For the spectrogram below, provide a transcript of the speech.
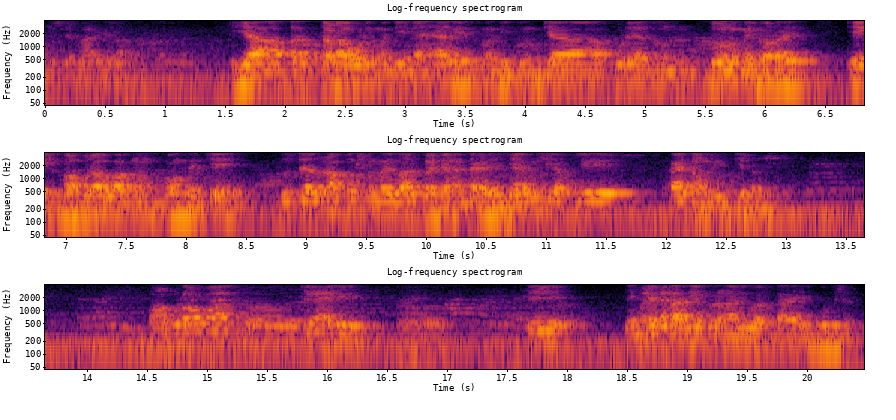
विषय मार्गी लावायचा या आता चढाओढीमध्ये येण्या ह्या रेसमध्ये तुमच्यापुढे अजून दोन उमेदवार आहेत. एक बाबुराव वाघ म्हणून काँग्रेसचे दुसरे अजून अपक्ष उमेदवार गजानन तायडे याविषयी आपले काय सांगू इच्छितात बाबुराव वाघ जे आहे ते त्यांच्या कार्यप्रणालीवर काय बोलू शकता?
